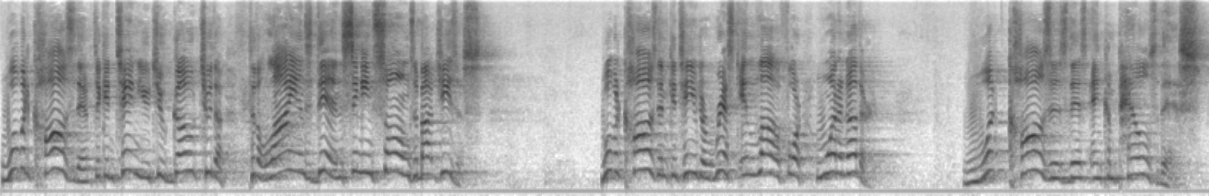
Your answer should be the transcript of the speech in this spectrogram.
What would cause them to continue to go to the, to the lion's den singing songs about Jesus? What would cause them continue to risk in love for one another? What causes this and compels this?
